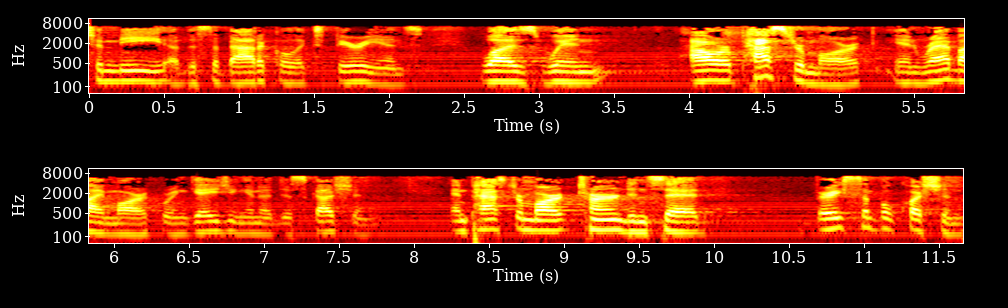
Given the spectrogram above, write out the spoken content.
to me of the sabbatical experience was when our Pastor Mark and Rabbi Mark were engaging in a discussion. And Pastor Mark turned and said, Very simple question.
